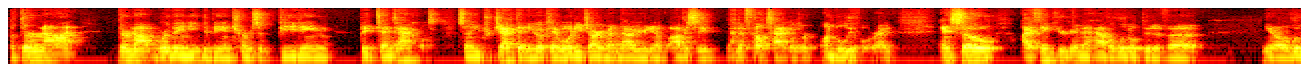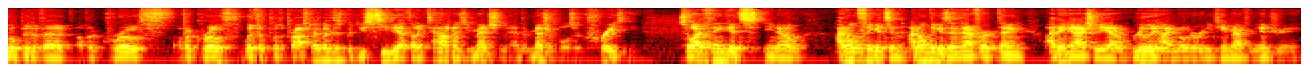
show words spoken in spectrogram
but they're not they're not where they need to be in terms of beating Big Ten tackles. So you project that and you go, okay, well, what are you talking about now? You're, you know, obviously NFL tackles are unbelievable, right? And so I think you're going to have a little bit of a, you know, a little bit of a of a growth of a growth with a with a prospect like this. But you see the athletic talent as you mentioned, and their measurables are crazy. So I think it's you know I don't think it's an I don't think it's an effort thing. I think actually he had a really high motor when he came back from the injury.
